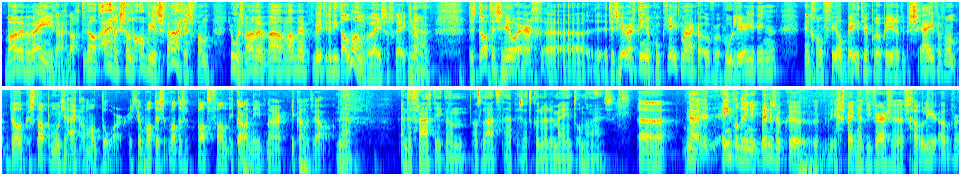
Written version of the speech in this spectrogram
waarom hebben wij hier niet aan gedacht? Terwijl het eigenlijk zo'n obvious vraag is van jongens, waarom, hebben, waarom, waarom hebben, weten we dit niet al lang, bij wijze van spreken? Ja. Dus dat is heel erg, uh, het is heel erg dingen concreet maken over hoe leer je dingen. En gewoon veel beter proberen te beschrijven van welke stappen moet je eigenlijk allemaal door. Weet je, wat is, wat is het pad van ik kan het niet naar ik kan het wel. Ja. En de vraag die ik dan als laatste heb is, wat kunnen we ermee in het onderwijs? Uh, nou, een van de dingen, ik ben dus ook uh, in gesprek met diverse scholen hierover.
